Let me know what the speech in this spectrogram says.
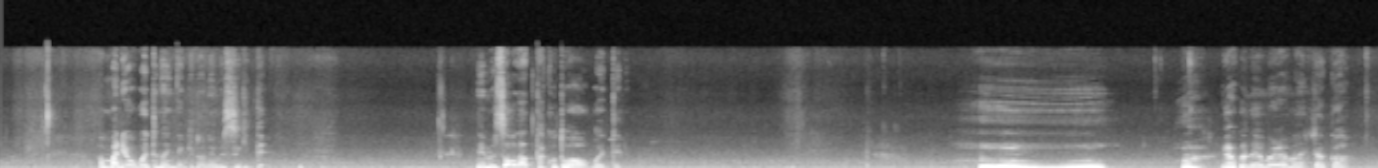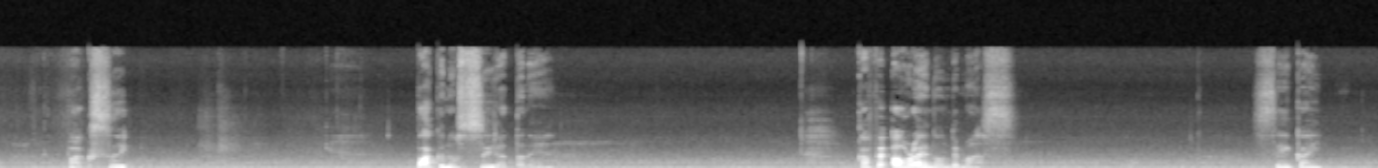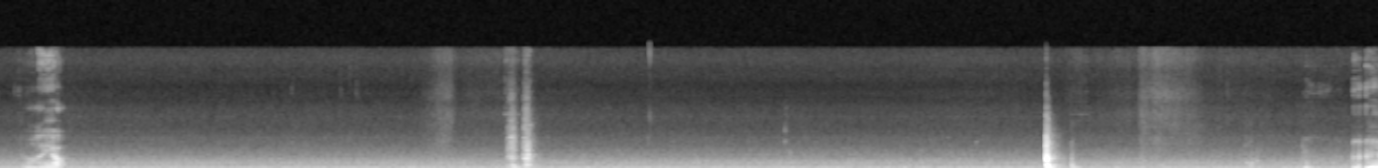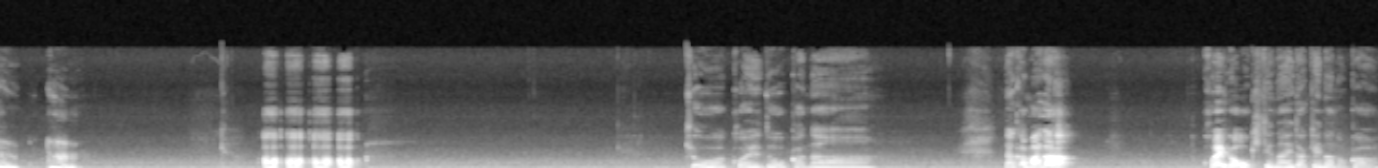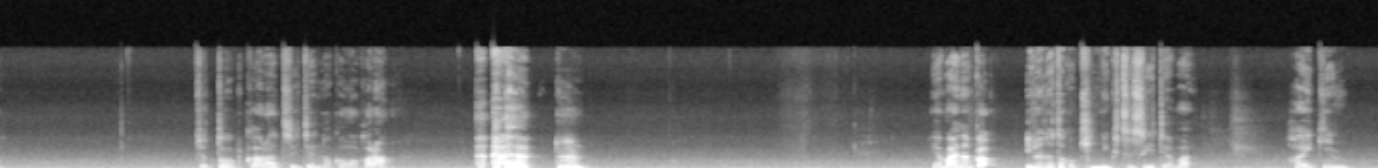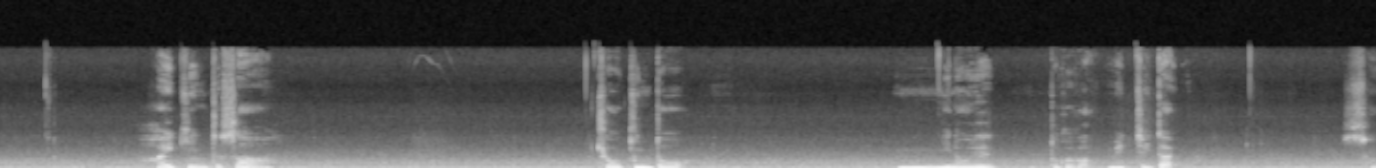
あんまり覚えてないんだけど眠すぎて。眠そうだったことは覚えてる。よく眠れましたか？爆睡。爆の睡だったね。カフェオーライ飲んでます。正解。おはようああ。今日は声どうかな？なんかまだ声が起きてないだけなのかちょっと柄ついてんのかわからん。やばいなんかいろんなとこ筋肉痛すぎてやばい。背筋背筋とさ胸筋とうん二の腕とかがめっちゃ痛い。そう。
